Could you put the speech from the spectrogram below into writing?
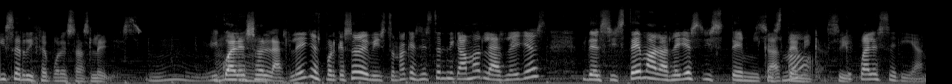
y se rige por esas leyes. Mm, ¿Y cuáles son las leyes? Porque eso lo he visto, ¿no? Que existen, digamos, las leyes del sistema o las leyes sistémicas, ¿no? Sistémicas, sí. ¿Qué- ¿Cuáles serían?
